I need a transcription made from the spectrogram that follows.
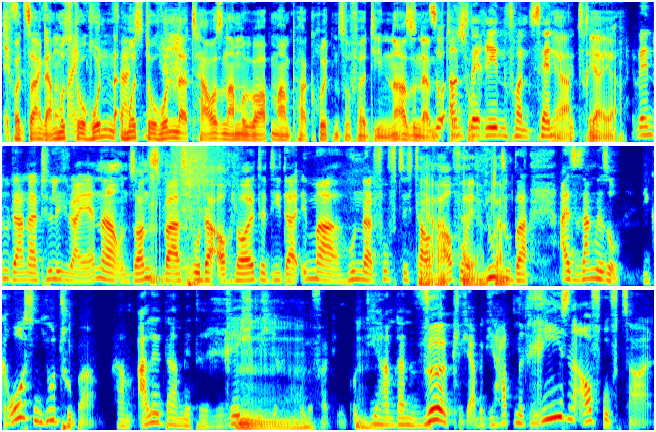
Ich wollte sagen, da musst du, hund, musst du 100.000 haben, um überhaupt mal ein paar Kröten zu verdienen. Ne? Also in der, so, und wir reden von Centbeträgen. Ja, ja, ja. Wenn du da natürlich Rihanna und sonst was oder auch Leute, die da immer 150.000 ja, aufholen, ja, YouTuber. Also sagen wir so, die großen YouTuber haben alle damit richtig ihre mhm. Kohle verdient. Und die haben dann wirklich, aber die hatten riesen Aufrufzahlen.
